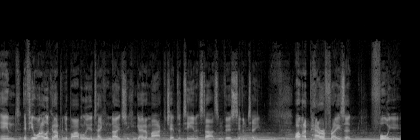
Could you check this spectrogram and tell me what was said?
and if you want to look it up in your Bible or you're taking notes, you can go to Mark chapter 10. It starts in verse 17. Well, I'm going to paraphrase it for you.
